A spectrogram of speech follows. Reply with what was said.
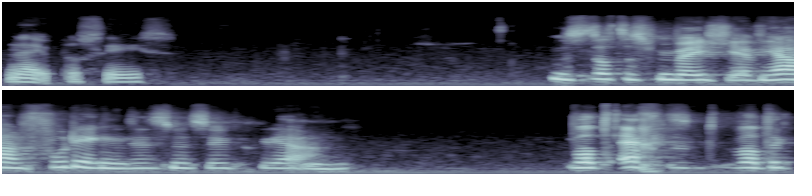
Nee, precies. Dus dat is een beetje, ja, voeding. Dat is natuurlijk, ja. Wat echt, wat ik,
